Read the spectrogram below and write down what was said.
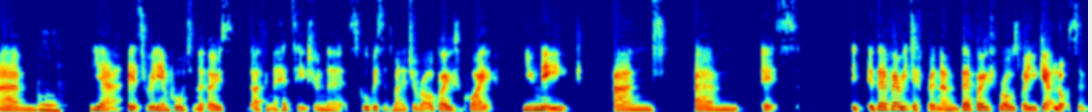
Um, mm. Yeah, it's really important that those, I think the head teacher and the school business manager role are both quite unique and um, it's, they're very different and they're both roles where you get lots of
